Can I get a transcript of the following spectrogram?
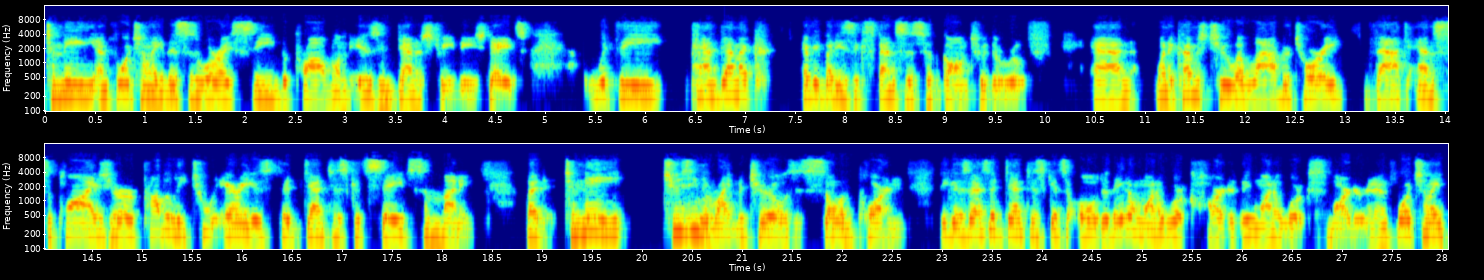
to me, unfortunately, this is where I see the problem is in dentistry these days. With the pandemic, everybody's expenses have gone through the roof. And when it comes to a laboratory, that and supplies are probably two areas that dentists could save some money. But to me, choosing the right materials is so important because as a dentist gets older, they don't want to work harder. They want to work smarter. And unfortunately,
